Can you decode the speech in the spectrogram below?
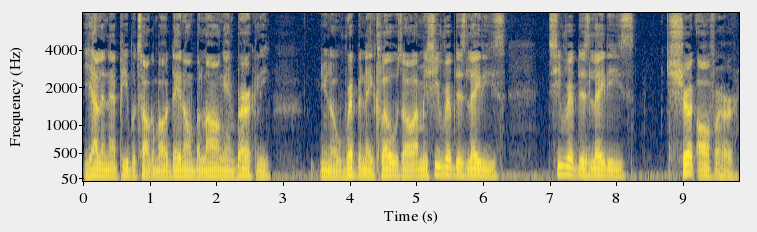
yelling at people talking about they don't belong in Berkeley, you know, ripping their clothes off. I mean, she ripped this lady's she ripped this lady's shirt off of her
